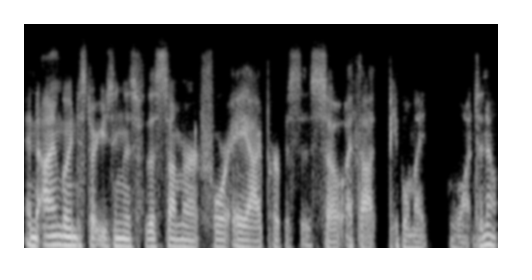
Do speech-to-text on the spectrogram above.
And I'm going to start using this for the summer for AI purposes. So I thought people might want to know.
